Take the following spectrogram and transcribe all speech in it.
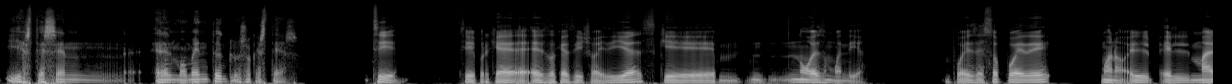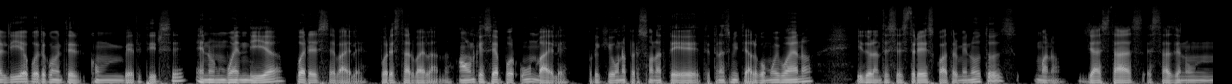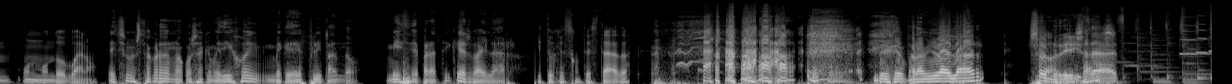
y estés en, en el momento incluso que estés. Sí, sí, porque es lo que has dicho, hay días que mm, no es un buen día. Pues eso puede, bueno, el, el mal día puede convertir- convertirse en un buen día por ese baile, por estar bailando, aunque sea por un baile, porque una persona te, te transmite algo muy bueno y durante esos 3, 4 minutos, bueno, ya estás, estás en un, un mundo bueno. De hecho, me estoy acordando de una cosa que me dijo y me quedé flipando. Me dice, ¿para ti qué es bailar? ¿Y tú qué has contestado? Dije, para mí bailar, sonrisas. Sonrisas.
